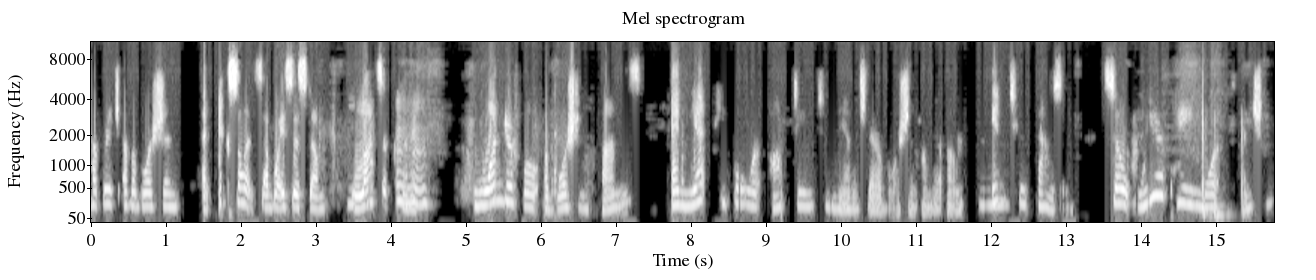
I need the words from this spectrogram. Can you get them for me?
coverage of abortion, an excellent subway system, lots of clinics, wonderful abortion funds, and yet people were opting to manage their abortion on their own in 2000. So we are paying more attention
